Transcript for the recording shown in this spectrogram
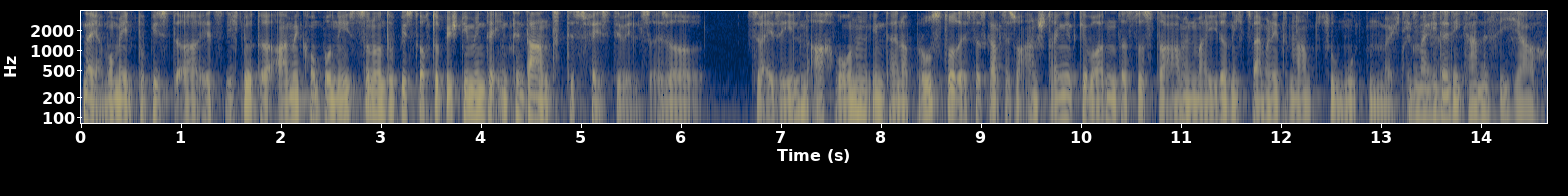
Naja, Moment, du bist äh, jetzt nicht nur der arme Komponist, sondern du bist auch der bestimmende Intendant des Festivals. Also zwei Seelen, ach, wohnen in deiner Brust oder ist das Ganze so anstrengend geworden, dass du es der armen Maida nicht zweimal hintereinander zumuten Die möchtest? Maida, die kann das sicher auch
